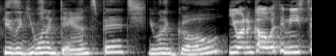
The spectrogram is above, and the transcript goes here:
He's like, you want to dance, bitch? You want to go? You want to go with the Nisse?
